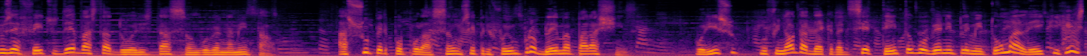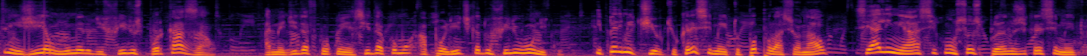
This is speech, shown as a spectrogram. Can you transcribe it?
e os efeitos devastadores da ação governamental. A superpopulação sempre foi um problema para a China. Por isso, no final da década de 70, o governo implementou uma lei que restringia o número de filhos por casal. A medida ficou conhecida como a política do filho único e permitiu que o crescimento populacional se alinhasse com os seus planos de crescimento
